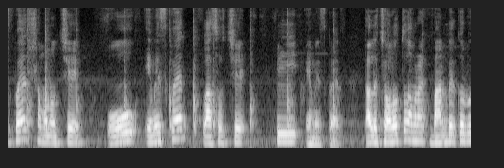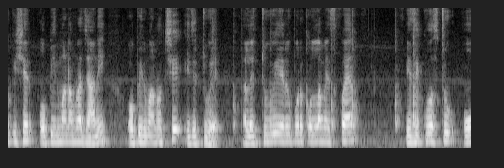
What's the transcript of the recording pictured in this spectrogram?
স্কোয়ার সমান হচ্ছে ও এম স্কোয়ার প্লাস হচ্ছে পি এম স্কোয়ার তাহলে চলো তো আমরা মান বের করব কিসের? ওপির মান আমরা জানি। ওপির মান হচ্ছে এই যে টু এ তাহলে টু এর উপরে করলাম square is equals to O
